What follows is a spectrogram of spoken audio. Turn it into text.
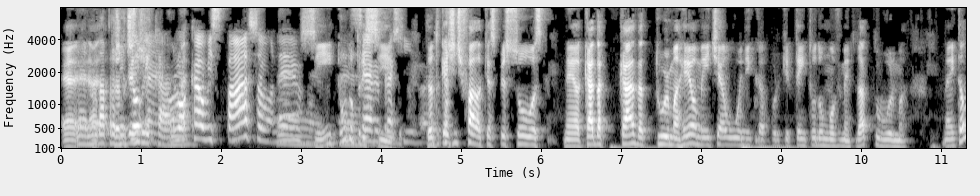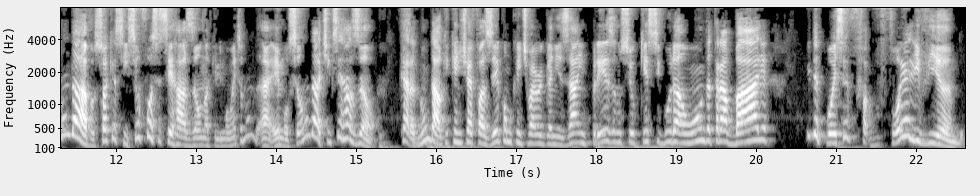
É, É, não é, dá pra gente explicar, o né? local, o espaço, né? É. Sim, tudo serve pra precisa. Tanto que a gente fala que as pessoas, né, cada, cada turma realmente é única, porque tem todo o movimento da turma. né? Então não dava. Só que assim, se eu fosse ser razão naquele momento, não- a emoção não dá, tinha que ser razão. Cara, não dá. O que, que a gente vai fazer? Como que a gente vai organizar a empresa, não sei o que, segura a onda, trabalha. E depois você foi aliviando.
